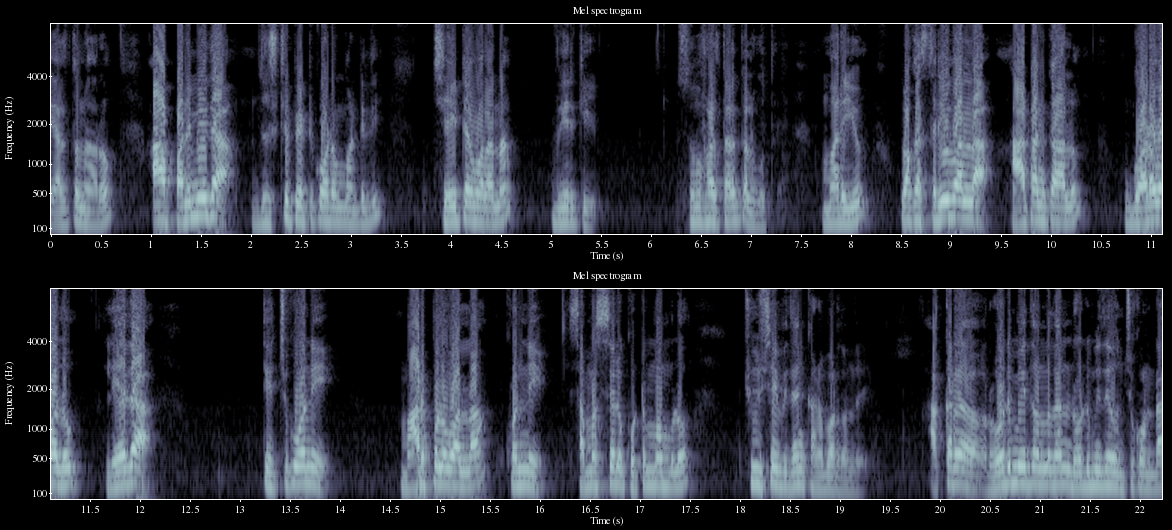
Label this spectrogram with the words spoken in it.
వెళ్తున్నారో ఆ పని మీద దృష్టి పెట్టుకోవడం వంటిది చేయటం వలన వీరికి శుభ ఫలితాలు కలుగుతాయి. మరియు ఒక స్త్రీ వల్ల ఆటంకాలు గొడవలు లేదా తెచ్చుకొని మార్పుల వల్ల కొన్ని సమస్యలు కుటుంబంలో చూసే విధంగా కనబడుతుంది. అక్కడ రోడ్డు మీద ఉన్నదాన్ని రోడ్డు మీదే ఉంచకుండా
